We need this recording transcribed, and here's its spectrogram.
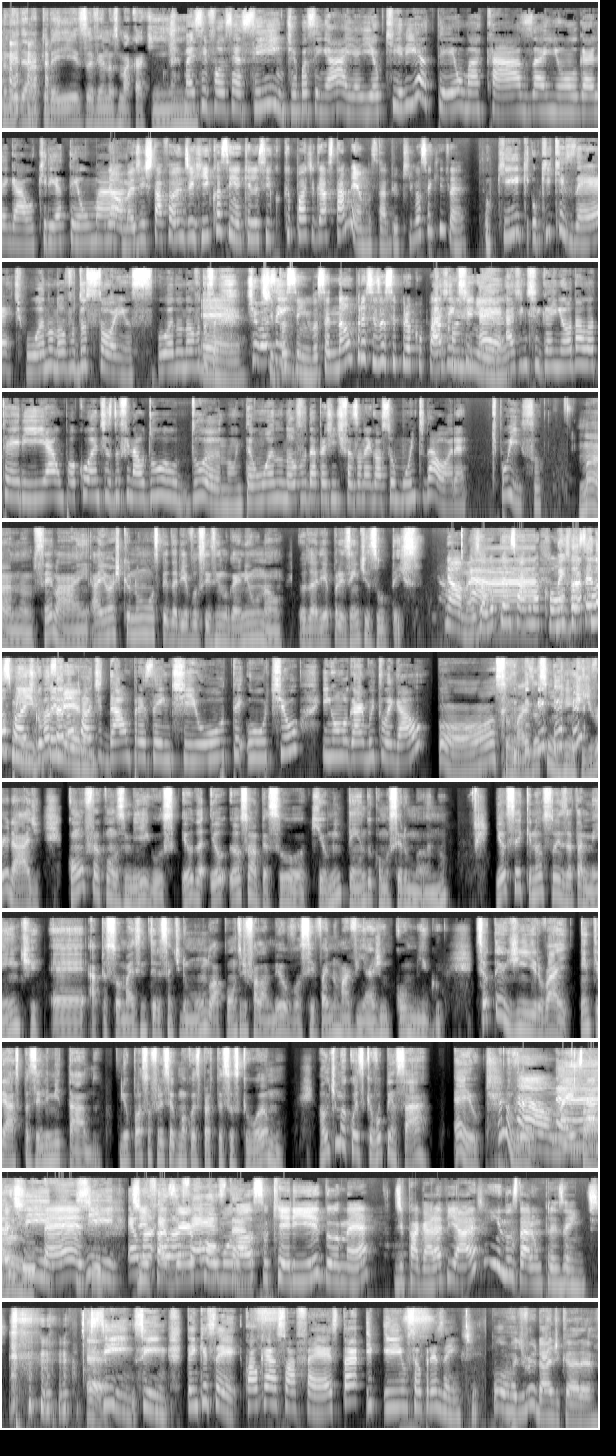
no meio da natureza, vendo os macaquinhos. Mas se fosse assim, tipo assim, ai, aí eu queria ter uma casa em um lugar legal, eu queria ter uma. Não, mas a gente tá falando de rico assim, aqueles ricos que pode gastar mesmo, sabe? O que você quiser. O que, o que quiser, tipo, o ano novo dos sonhos. O ano novo dos sonhos. É, Tipo tipo, assim, assim, você não precisa se preocupar A com gente, dinheiro. é, a gente ganhou na loteria um pouco antes do final do, do ano. Então, o ano novo dá pra gente fazer um negócio muito da hora. Tipo isso. Mano, sei lá, hein? Ah, eu acho que eu não hospedaria vocês em lugar nenhum, não. Eu daria presentes úteis. Não, mas vamos Ah, pensar numa compra Mas você não pode, você primeiro. não pode dar um presente útil em um lugar muito legal? Posso, mas assim, gente, de verdade. Confra com os amigos. Eu, eu, eu sou uma pessoa que eu me entendo como ser humano. E eu sei que não sou exatamente é, a pessoa mais interessante do mundo a ponto de falar: Meu, você vai numa viagem comigo. Se eu tenho dinheiro, vai, entre aspas, ilimitado, e eu posso oferecer alguma coisa para as pessoas que eu amo, a última coisa que eu vou pensar é eu. Eu não vou. Não, mas Não, nada te impede Gi, é de uma- é uma fazer como o nosso querido, né? De pagar a viagem e nos dar um presente. É. Sim, sim. Tem que ser. Qual que é a sua festa e, e o seu presente? Porra, de verdade, cara.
